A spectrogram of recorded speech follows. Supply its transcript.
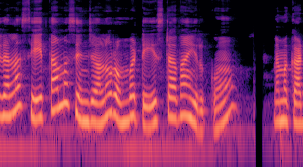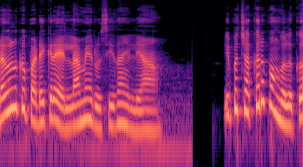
இதெல்லாம் சேர்த்தாம செஞ்சாலும் ரொம்ப டேஸ்ட்டாக தான் இருக்கும். நம்ம கடவுளுக்கு படைக்கிற எல்லாமே ருசி தான் இல்லையா? இப்போ சக்கரை பொங்கலுக்கு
